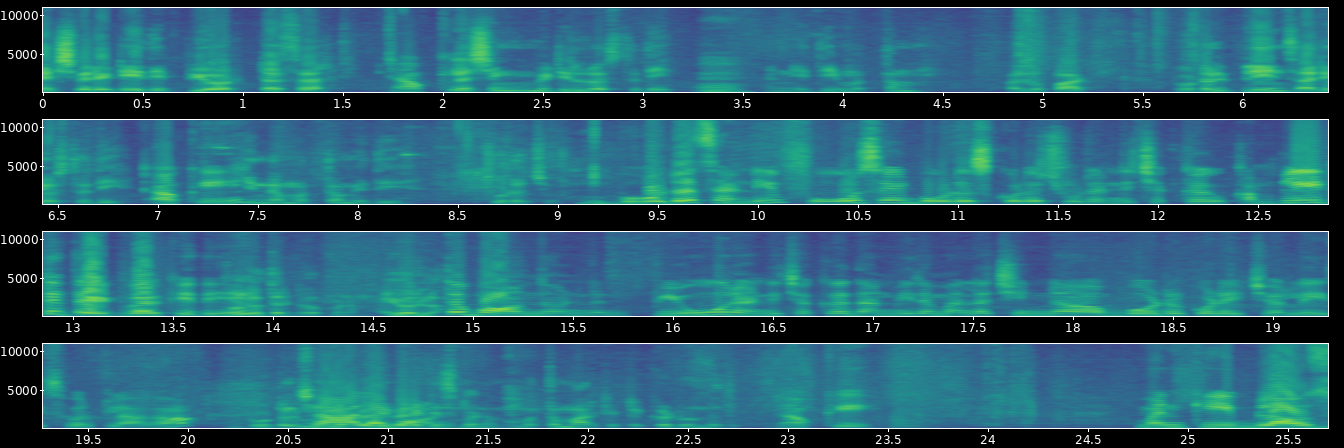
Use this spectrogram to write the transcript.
నెక్స్ట్ వెరైటీ ఇది pure tussar okay crushing material వస్తుంది. అండ్ ఇది మొత్తం pallu part total plain sari వస్తుంది. ఓకే కింద మొత్తం ఇది చూడొచ్చు. బోర్డర్స్ అండి ఫోర్ సైడ్ బోర్డర్స్ కూడా చూడండి చక్కగా కంప్లీట్ థ్రెడ్ వర్క్ ఇది. థ్రెడ్ వర్క్ మేడం ఎంత బాగుందో అండి ప్యూర్ అండి చక్కగా దాని మీద మళ్ళీ చిన్న బోర్డర్ కూడా ఇచ్చారు లేస్ వర్క్ లాగా. టోటల్ చాలా మేడం మొత్తం మార్కెట్ ఎక్కడ ఉండదు. ఓకే మనకి బ్లౌజ్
